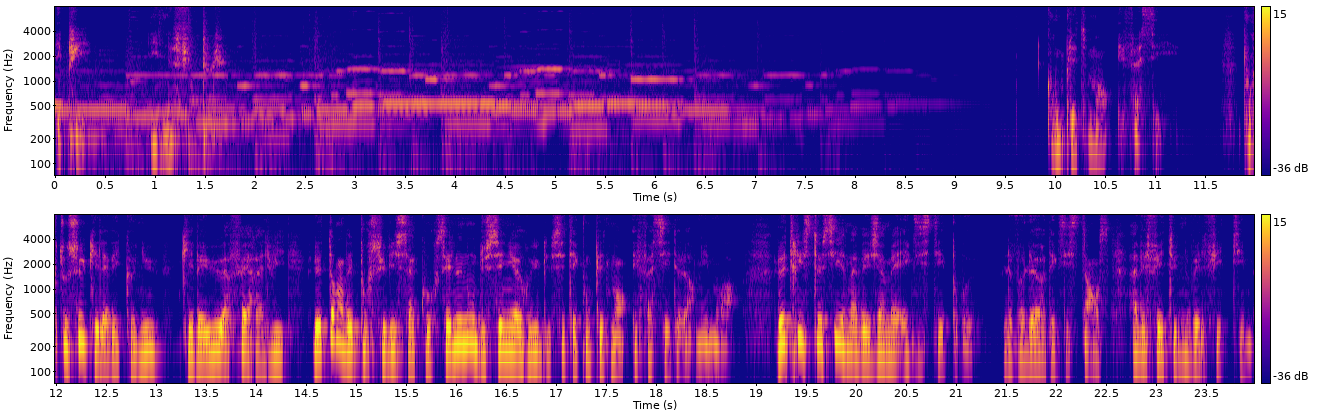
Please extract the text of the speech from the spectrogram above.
Et puis, il ne fut plus. Complètement effacé. Pour tous ceux qui l'avaient connu, qui avaient eu affaire à lui, le temps avait poursuivi sa course et le nom du seigneur Hugues s'était complètement effacé de leur mémoire. Le triste cire n'avait jamais existé pour eux. Le voleur d'existence avait fait une nouvelle victime,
